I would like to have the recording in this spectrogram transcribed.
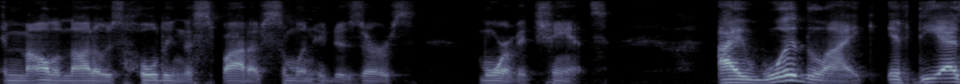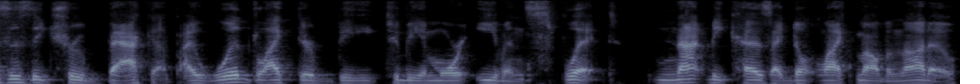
and Maldonado is holding the spot of someone who deserves more of a chance. I would like, if Diaz is the true backup, I would like there be to be a more even split not because I don't like Maldonado,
